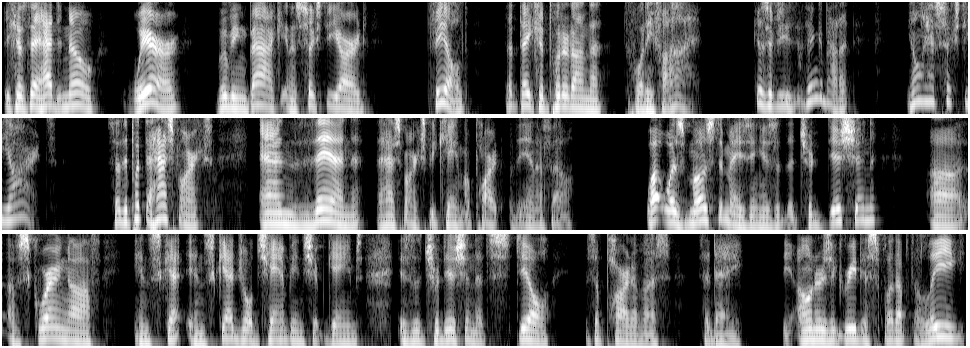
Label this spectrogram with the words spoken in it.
because they had to know where moving back in a 60 yard field that they could put it on the 25. Because if you think about it, you only have 60 yards. So they put the hash marks, and then the hash marks became a part of the NFL. What was most amazing is that the tradition uh, of squaring off in, ske- in scheduled championship games is the tradition that still is a part of us today. The owners agreed to split up the league.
